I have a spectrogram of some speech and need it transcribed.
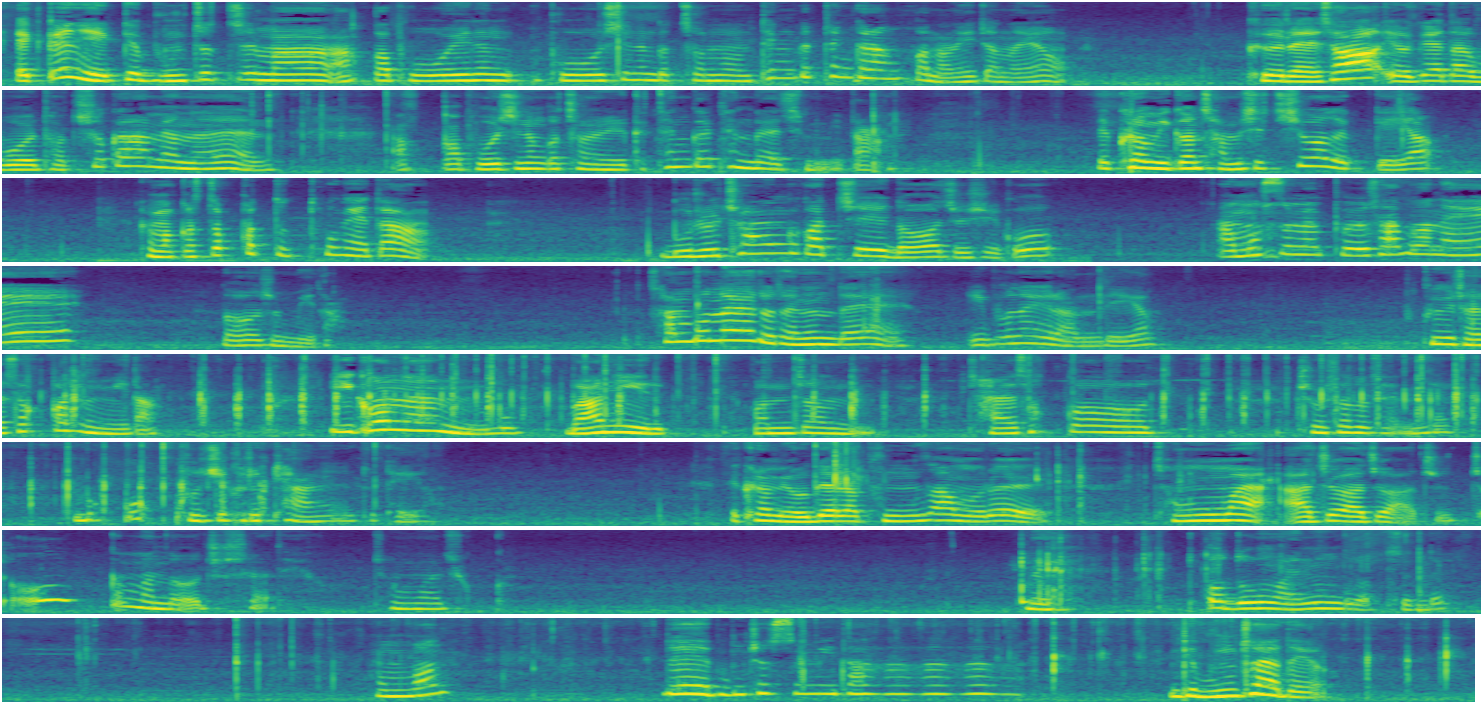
액계는 이렇게 뭉쳤지만 아까 보이는 보시는 것처럼 탱글탱글한 건 아니잖아요. 그래서 여기에다 뭘 더 추가하면은 아까 보시는 것처럼 이렇게 탱글탱글해집니다. 네, 그럼 이건 잠시 치워둘게요. 그럼 아까 섞었던 통에다 물을 처음과 같이 넣어주시고 아모스밀풀 4분의 1 넣어줍니다. 3분의 1도 되는데 2분의 1 안 돼요. 그게 잘 섞어줍니다. 이거는 뭐 많이 완전 잘 섞어 주셔도 되는데 뭐 꼭 굳이 그렇게 안 해도 돼요. 네, 그럼 여기에다 붕사물을 정말 아주 아주 아주 조금 만 넣어주셔야 돼요. 정말 조금. 네. 어 너무 많이 넣은 것 같은데. 한 번. 네 뭉쳤습니다. 이렇게 뭉쳐야 돼요.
